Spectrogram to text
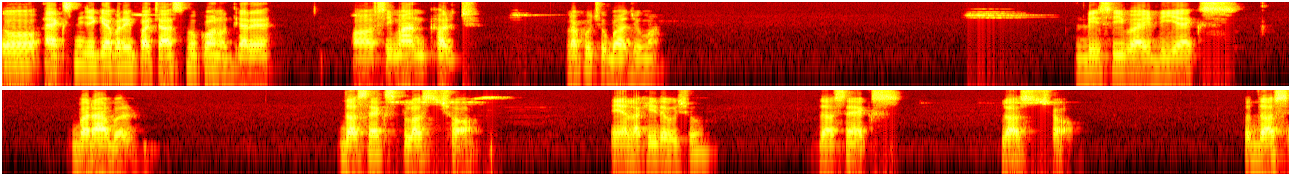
તો એક્સની જગ્યા પર પચાસ મૂકવાનું ત્યારે સીમાંત ખર્ચ લખું છું બાજુમાં ડીસી બાય ડીએક્સ બરાબર દસ એક્સ પ્લસ છ. અહીંયા લખી દઉં છું. દસ એક્સ પ્લસ છ. તો દસ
